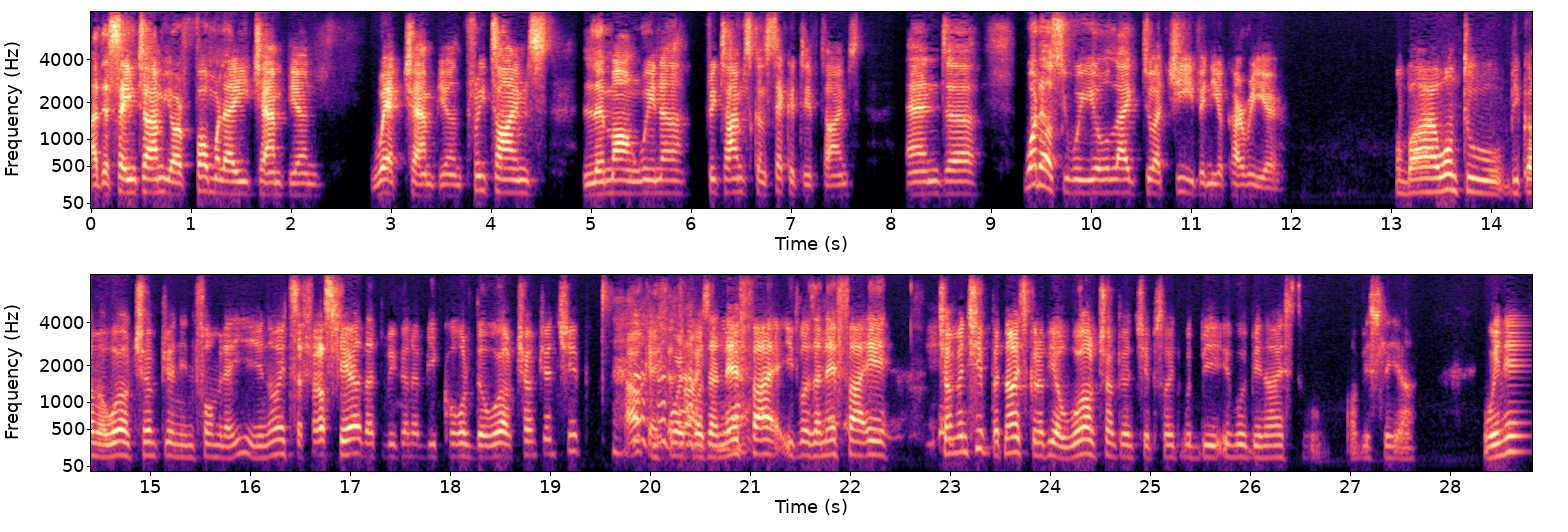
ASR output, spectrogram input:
at the same time, you're Formula E champion, WEC champion, three times Le Mans winner, three times consecutive times. And uh, what else would you like to achieve in your career? But I want to become a world champion in Formula E. You know, it's the first year that we're gonna be called the World Championship. Okay, Before it was an yeah. FI, it was an FIA championship, but now it's gonna be a World Championship. So it would be it would be nice to obviously uh, win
